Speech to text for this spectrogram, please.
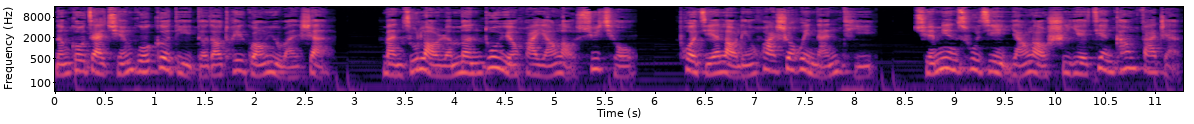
能够在全国各地得到推广与完善。满足老人们多元化养老需求，破解老龄化社会难题，全面促进养老事业健康发展。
